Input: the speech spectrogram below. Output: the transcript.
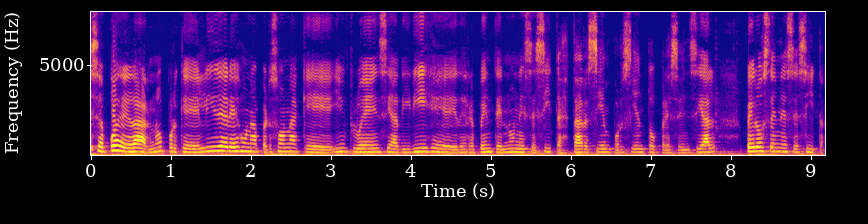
se puede dar, ¿no? Porque el líder es una persona que influencia, dirige, de repente no necesita estar 100% presencial, pero se necesita.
